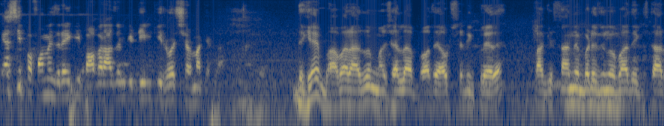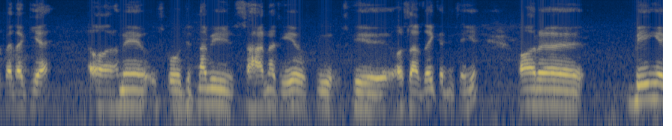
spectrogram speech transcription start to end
कैसी परफॉर्मेंस रहेगी बाबर आज़म की टीम की रोहित शर्मा के खिलाफ? देखिए, बाबर आज़म माशाल्लाह बहुत ही आउटस्टैंडिंग प्लेयर है। पाकिस्तान ने बड़े दिनों बाद एक स्टार पैदा किया है और हमें उसको जितना भी सहारना चाहिए, उसकी उसकी हौसला अफजाई करनी चाहिए। और बीइंग ए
